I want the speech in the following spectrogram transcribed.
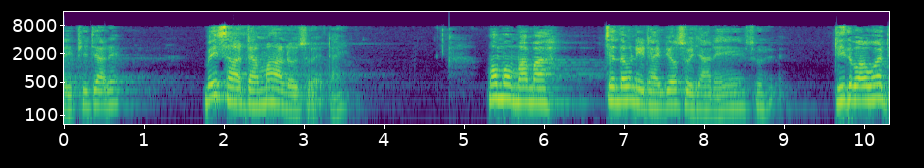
တွေဖြစ်ကြတယ်မိစ္ဆာဓမ္မလို့ဆိုတဲ့အတိုင်းမမမမကျင့်သုံးနေထိုင်ပြောဆိုကြတယ်ဆိုဒီတဘာဝတ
